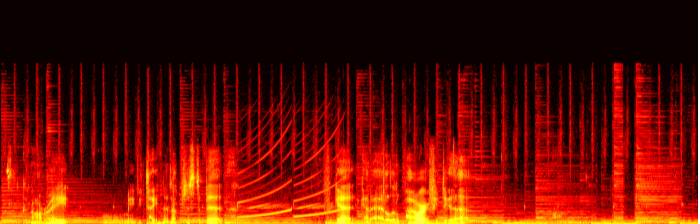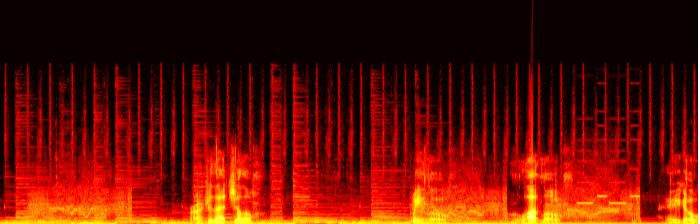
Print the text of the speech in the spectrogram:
It's looking all right. We'll maybe tighten it up just a bit. Don't forget, gotta add a little power if you do that. Roger that, Jello. Way low. A lot low. There you go.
